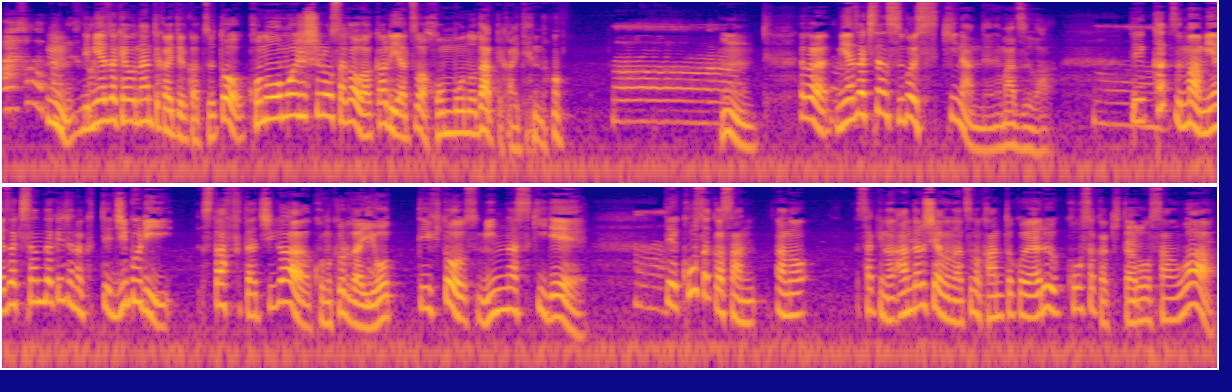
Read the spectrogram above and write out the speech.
あ、そうだっうん。たんですか。で、宮崎駿なんて書いてるかっつうと、この面白さがわかるやつは本物だって書いてんの。あーうん。だから、宮崎さんすごい好きなんだよね、まずは。で、かつ、まあ、宮崎さんだけじゃなくて、ジブリスタッフたちが、この黒田伊代っていう人をみんな好きで、うんで、高坂さん、あの、さっきのアンダルシアの夏の監督をやる高坂喜太郎さんは、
